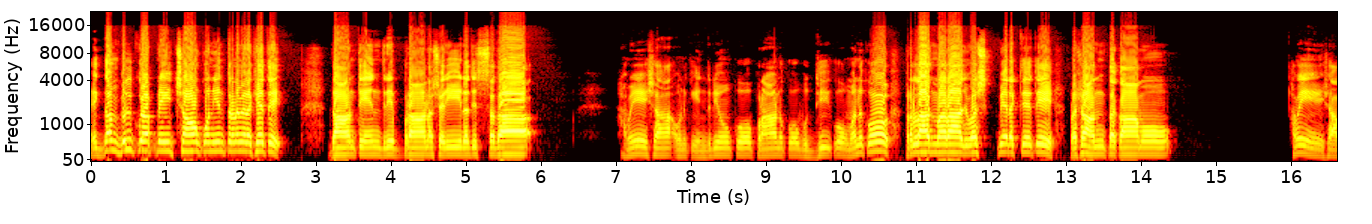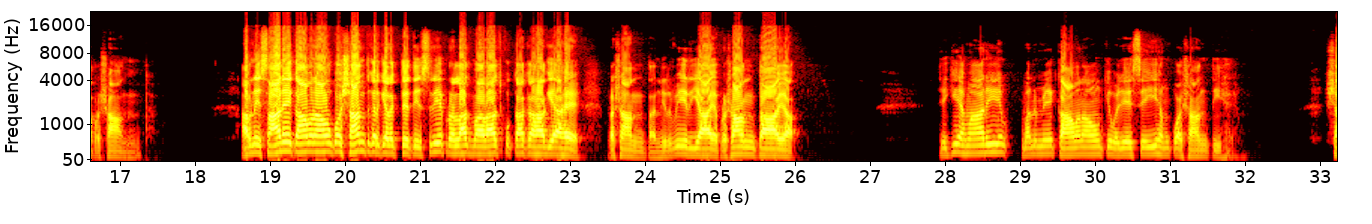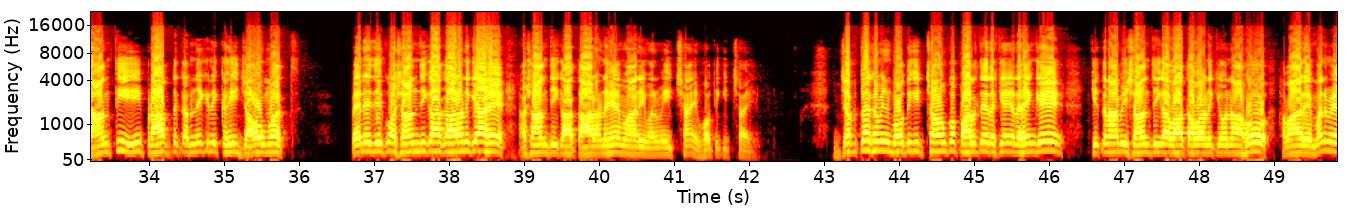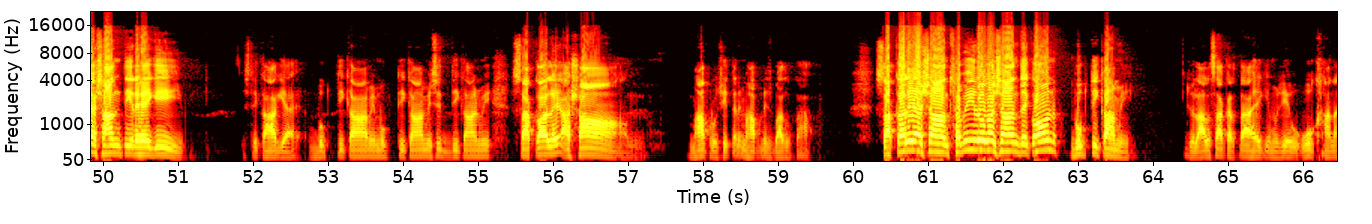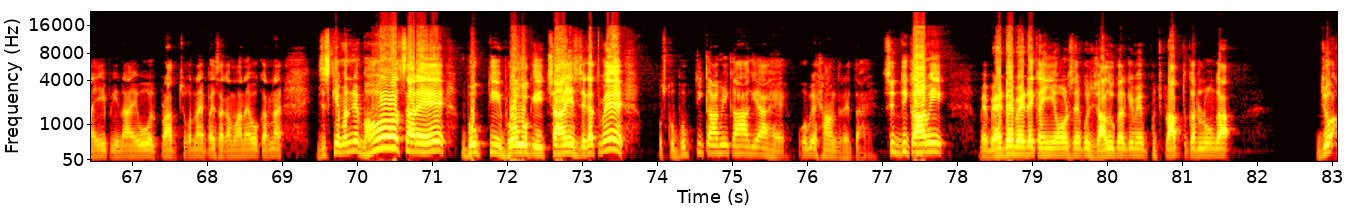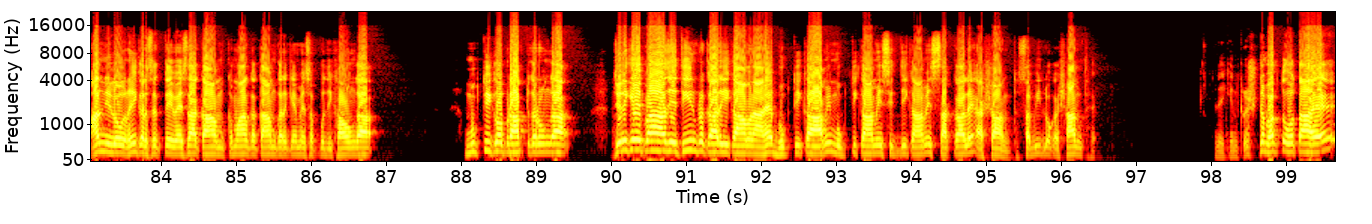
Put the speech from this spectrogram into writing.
एकदम बिल्कुल अपनी इच्छाओं को नियंत्रण में रखे थे। दांतेन्द्रिय प्राण शरीर सदा। हमेशा उनके इंद्रियों को, प्राण को, बुद्धि को, मन को प्रहलाद महाराज वश में रखते थे। प्रशांत कामो। हमेशा प्रशांत। अपने सारे कामनाओं को शांत करके रखते थे इसलिए प्रहलाद महाराज को क्या कहा गया है? प्रशांत, निर्वीर्याय, प्रशांताय। देखिए, हमारी मन में कामनाओं की वजह से ही हमको अशांति है। शांति प्राप्त करने के लिए कहीं जाओ मत। पहले देखो, अशांति का कारण क्या है? अशांति का कारण है हमारे मन में इच्छाएँ, भौतिक इच्छाएँ। जब तक हम इन भौतिक इच्छाओं को पालते रखे रहेंगे, कितना भी शांति का वातावरण क्यों ना हो, हमारे मन में अशांति रहेगी। इसलिए कहा गया है मुक्ति कामी मुक्ति कामी सिद्धि कामी सकल अशांत। महाप्रभु चैतन्य महाप ने इस बात को कहा। सकल अशांत, सभी लोग अशांत है। कौन? भुक्ति कामी जो लालसा करता है कि मुझे वो खाना ये पीना है, वो प्राप्त करना है, पैसा कमाना है, वो करना है, जिसके मन में बहुत सारे भुक्ति, भोगों की इच्छाएँ इस जगत में, उसको भुक्ति कामी कहा गया है, वो भी अशांत रहता है। सिद्धि कामी, मैं बैठे बैठे कहीं और से कुछ जादू करके मैं कुछ प्राप्त कर लूँगा। जो अन्य लोग नहीं कर सकते, वैसा काम, कमाल का काम करके मैं सबको दिखाऊँगा। मुक्ति को प्राप्त करूँगा। जिनके पास ये तीन प्रकार की कामना है, भुक्ति कामी, मुक्ति कामी, सिद्धि कामी, सकल, अशांत। सभी लोग अशांत है। लेकिन कृष्ण भक्त होता है,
